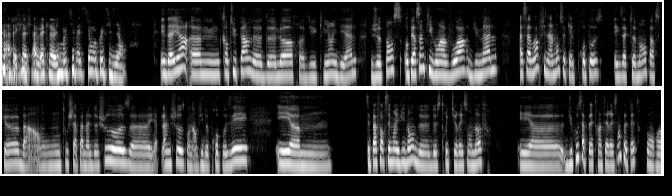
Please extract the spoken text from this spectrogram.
avec, avec une motivation au quotidien. Et d'ailleurs, quand tu parles de l'offre du client idéal, je pense aux personnes qui vont avoir du mal à savoir finalement ce qu'elle propose exactement parce que ben, on touche à pas mal de choses, euh, il y a plein de choses qu'on a envie de proposer et euh, c'est pas forcément évident de, structurer son offre. Et euh, du coup, ça peut être intéressant peut-être pour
